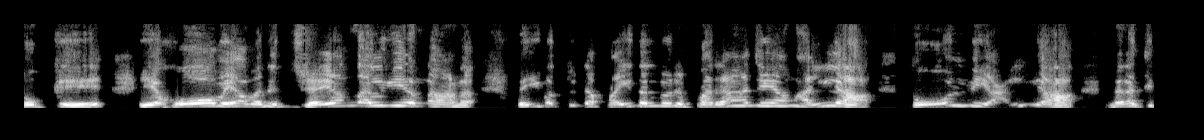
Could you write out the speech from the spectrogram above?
തൊക്ക് യഹോവ അവന് ജയം നൽകിയെന്നാണ് ദൈവത്തിന്റെ പൈതലിനൊരു പരാജയമല്ല തോൽവി അല്ല. നിനക്ക്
